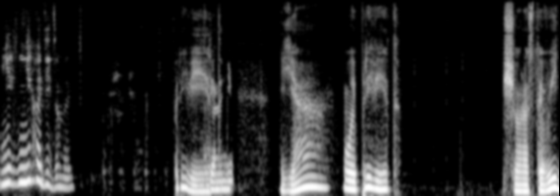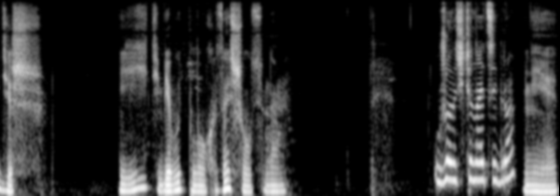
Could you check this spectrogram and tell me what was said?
Не, не ходить за мной. Привет. Я не... Я... Ой, привет. Еще раз ты выйдешь, и тебе будет плохо. Зашел сюда. Уже начинается игра? Нет.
